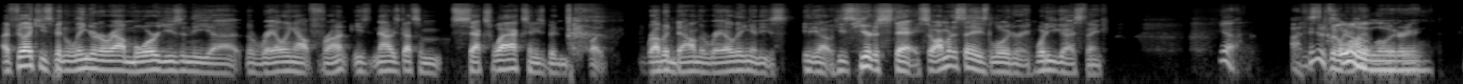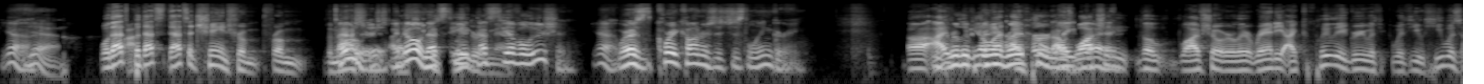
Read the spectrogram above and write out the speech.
I feel like he's been lingering around more using the uh the railing out front. He's now he's got some sex wax, and he's been like rubbing down the railing, and he's you know he's here to stay. So I'm gonna say he's loitering. What do you guys think? Yeah, I think He's there's a lot clearly of loitering. Yeah, Yeah. Well, that's but that's that's a change from from the Totally. Masters. I know that's the that's there. the evolution. Yeah. Whereas Corey Conners is just lingering. Uh, I really- you know what really I heard. I was watching way. the live show earlier. Randy, I completely agree with with you. He was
